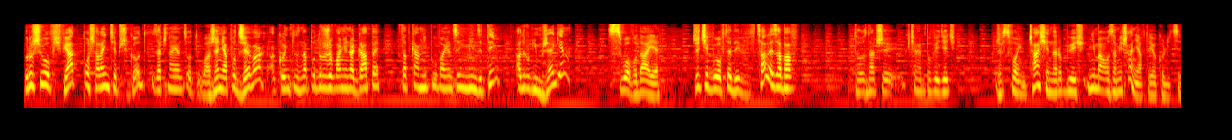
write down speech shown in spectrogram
ruszyło w świat po szaleńcze przygody, zaczynając od łażenia po drzewach, a kończąc na podróżowaniu na gapę statkami pływającymi między tym a drugim brzegiem? Słowo daje. Życie było wtedy wcale zabaw. To znaczy, chciałem powiedzieć, że w swoim czasie narobiłeś niemało zamieszania w tej okolicy.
